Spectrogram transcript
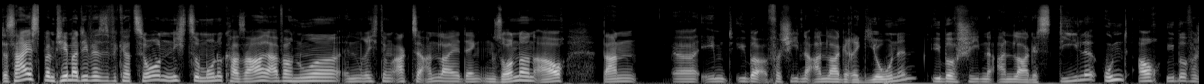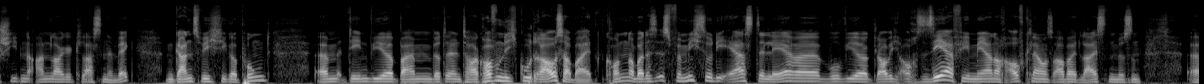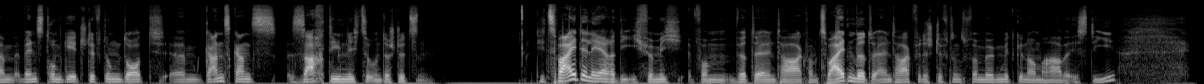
Das heißt, beim Thema Diversifikation nicht so monokausal einfach nur in Richtung Aktie, Anleihe denken, sondern auch dann äh, eben über verschiedene Anlageregionen, über verschiedene Anlagestile und auch über verschiedene Anlageklassen hinweg. Ein ganz wichtiger Punkt, ähm, den wir beim virtuellen Tag hoffentlich gut rausarbeiten konnten. Aber das ist für mich so die erste Lehre, wo wir, glaube ich, auch sehr viel mehr noch Aufklärungsarbeit leisten müssen, ähm, wenn es darum geht, Stiftungen dort ähm, ganz, ganz sachdienlich zu unterstützen. Die zweite Lehre, die ich für mich vom virtuellen Tag, vom zweiten virtuellen Tag für das Stiftungsvermögen mitgenommen habe, ist die,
